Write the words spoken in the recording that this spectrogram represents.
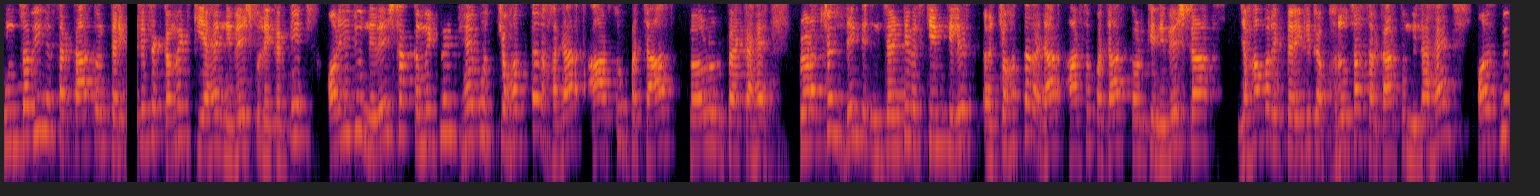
उन सभी ने सरकार को एक तरीके से कमिट किया है निवेश को लेकर के। और ये जो निवेश का कमिटमेंट है, वो चौहत्तर हज़ार आठ सौ पचास करोड़ रुपए का है। प्रोडक्शन लिंक्ड इंसेंटिव स्कीम के लिए चौहत्तर हज़ार आठ सौ पचास करोड़ के निवेश का यहाँ पर एक तरीके का भरोसा सरकार को मिला है। और इसमें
